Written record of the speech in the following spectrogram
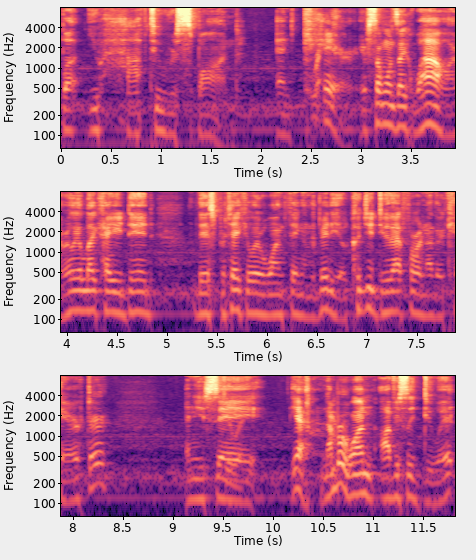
But you have to respond and care. If someone's like, "Wow, I really like how you did this particular one thing in the video. Could you do that for another character?" And you say, "Yeah, number one, obviously do it,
